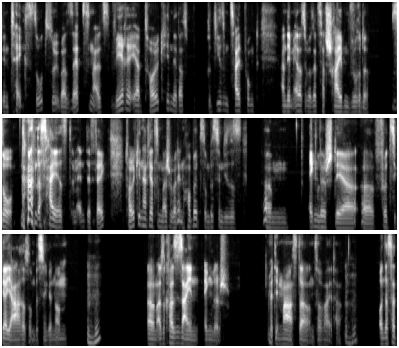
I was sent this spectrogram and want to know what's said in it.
den Text so zu übersetzen, als wäre er Tolkien, der das zu diesem Zeitpunkt, an dem er das übersetzt hat, schreiben würde. So, das heißt im Endeffekt, Tolkien hat ja zum Beispiel bei den Hobbits so ein bisschen dieses ähm, Englisch der äh, 40er Jahre so ein bisschen genommen. Mhm. Ähm, also quasi sein Englisch. Mit dem Master und so weiter. Mhm. Und das hat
